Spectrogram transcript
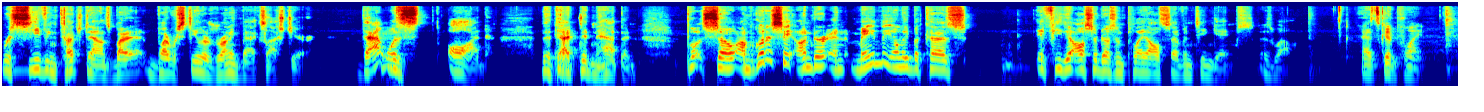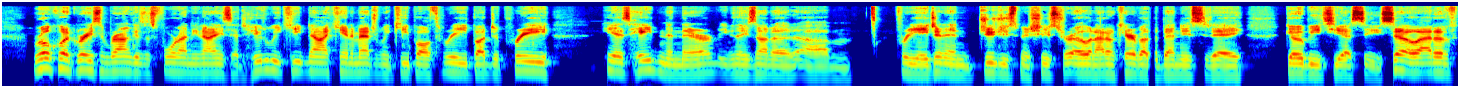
receiving touchdowns by by Steelers running backs last year. That was odd that that didn't happen. But so I'm going to say under and mainly only because if he also doesn't play all 17 games as well. That's a good point. Real quick, Grayson Brown gives us 499. He said, Who do we keep now? I can't imagine we keep all three. Bud Dupree, he has Haden in there, even though he's not a um, free agent, and Juju Smith Schuster. Oh, and I don't care about the Ben news today. Go BTSC. So out of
